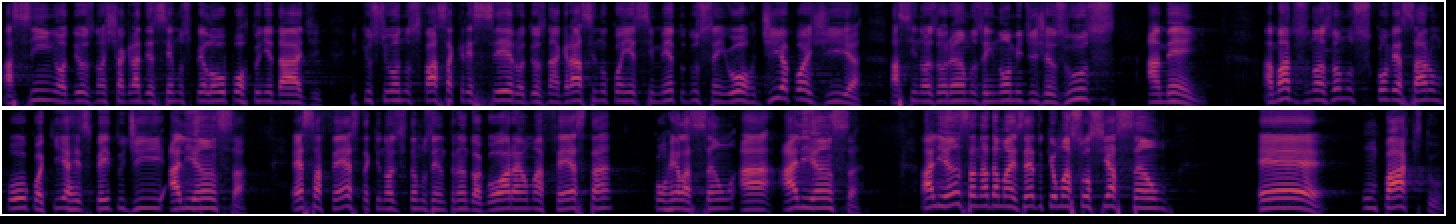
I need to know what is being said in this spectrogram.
Assim, ó Deus, nós te agradecemos pela oportunidade e que o Senhor nos faça crescer, ó Deus, na graça e no conhecimento do Senhor, dia após dia, Assim nós oramos em nome de Jesus. Amém. Amados, nós vamos conversar um pouco aqui a respeito de aliança. Essa festa que nós estamos entrando agora é uma festa com relação à aliança. A aliança nada mais é do que uma associação, é um pacto.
